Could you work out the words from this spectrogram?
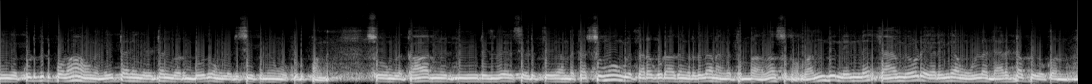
நீங்கள் கொடுத்துட்டு போனால் அவங்க நீட்டாக நீங்கள் ரிட்டர்ன் வரும்போது உங்களை ரிசீவ் பண்ணி அவங்க கொடுப்பாங்க. ஸோ உங்களை கார் நிறுத்தி ரிசர்வேஸ் எடுத்து அந்த கஷ்டமும் உங்களுக்கு தரக்கூடாதுங்கிறதுல நாங்கள் ரொம்ப அதான் சொல்கிறோம் வந்து நின்று ஃபேமிலியோடு இறங்கி அவங்க உள்ள டேரெக்டாக போய் உட்காரணும்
